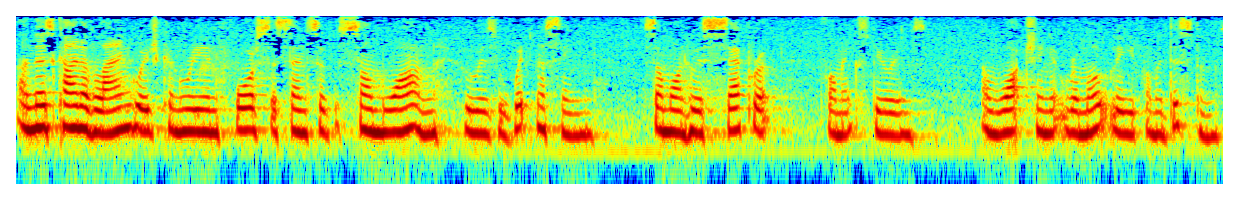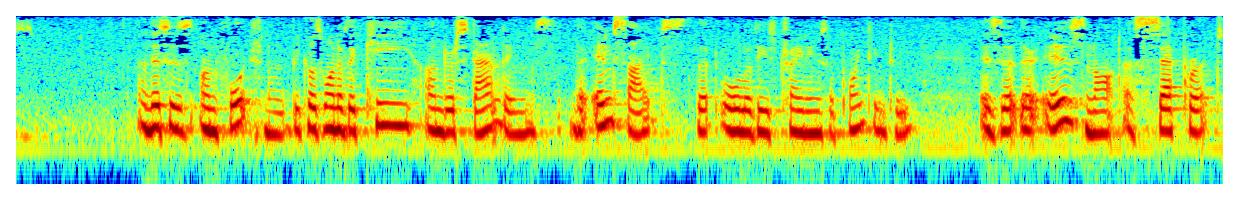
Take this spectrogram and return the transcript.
And this kind of language can reinforce a sense of someone who is witnessing, someone who is separate from experience and watching it remotely from a distance. And this is unfortunate because one of the key understandings, the insights that all of these trainings are pointing to is that there is not a separate,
